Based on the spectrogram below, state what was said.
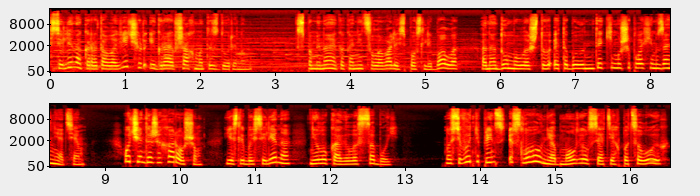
Селена коротала вечер, играя в шахматы с Дорином. Вспоминая, как они целовались после бала, она думала, что это было не таким уж и плохим занятием. Очень даже хорошим, если бы Селена не лукавила с собой. Но сегодня принц и словом не обмолвился о тех поцелуях.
